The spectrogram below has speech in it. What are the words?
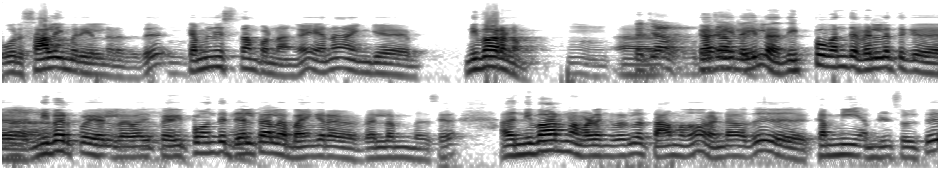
ஒரு சாலை மறியல் நடந்தது. கம்யூனிஸ்ட் தான் பண்ணாங்க. ஏன்னா இங்கே நிவாரணம். இல்ல இல்ல அது இப்போ வந்த வெள்ளத்துக்கு. நிவர் புயல். இப்போ இப்போ வந்து டெல்டால பயங்கர வெள்ளம் அது நிவாரணம் வழங்குறதுல தாமதம். ரெண்டாவது கம்மி அப்படின்னு சொல்லிட்டு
